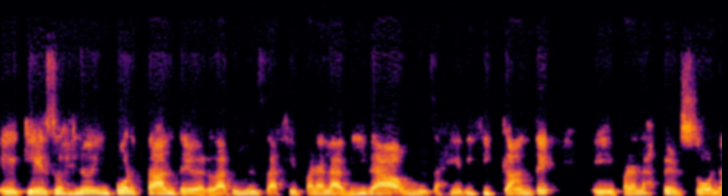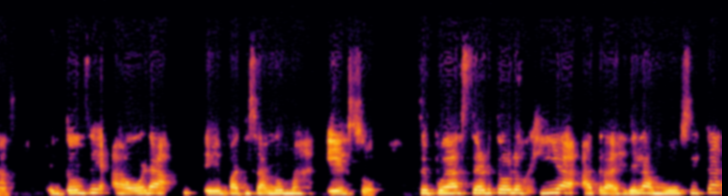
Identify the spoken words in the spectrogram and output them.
eh, que eso es lo importante, ¿verdad? Un mensaje para la vida, un mensaje edificante eh, para las personas. Entonces, ahora, enfatizando más eso, se puede hacer teología a través de la música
